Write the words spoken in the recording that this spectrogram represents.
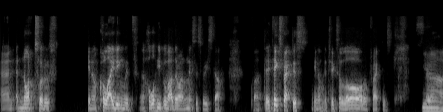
and, and not sort of you know, colliding with a whole heap of other unnecessary stuff. But it takes practice, you know, it takes a lot of practice. So, yeah,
